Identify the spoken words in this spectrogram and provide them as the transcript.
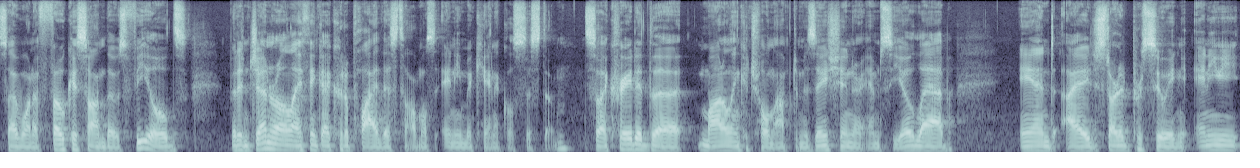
so I want to focus on those fields. But in general, I think I could apply this to almost any mechanical system. So I created the Modeling, Control, and Optimization, or MCO lab, and I started pursuing any,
